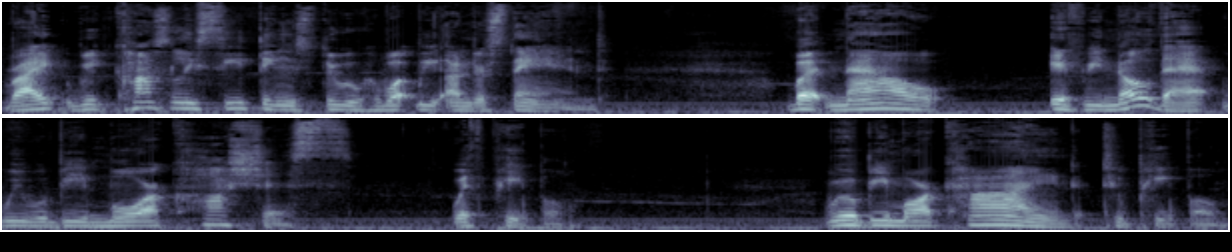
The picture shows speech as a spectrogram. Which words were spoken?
Right? We constantly see things through what we understand. But now, if we know that, we will be more cautious with people. We'll be more kind to people.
